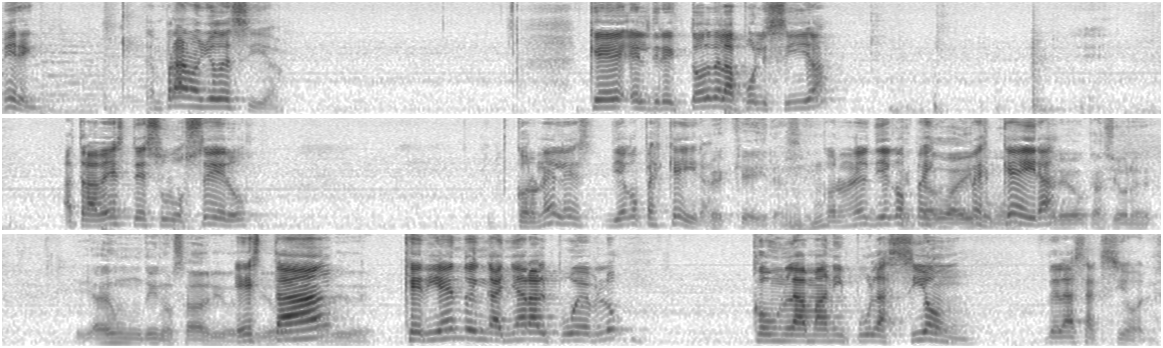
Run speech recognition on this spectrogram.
Miren, temprano yo decía que el director de la policía a través de su vocero, coronel es Diego Pesqueira. Pesqueira, sí. Coronel Diego como Pesqueira. en tres ocasiones. Ya es un dinosaurio. Están de- queriendo engañar al pueblo con la manipulación de las acciones.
